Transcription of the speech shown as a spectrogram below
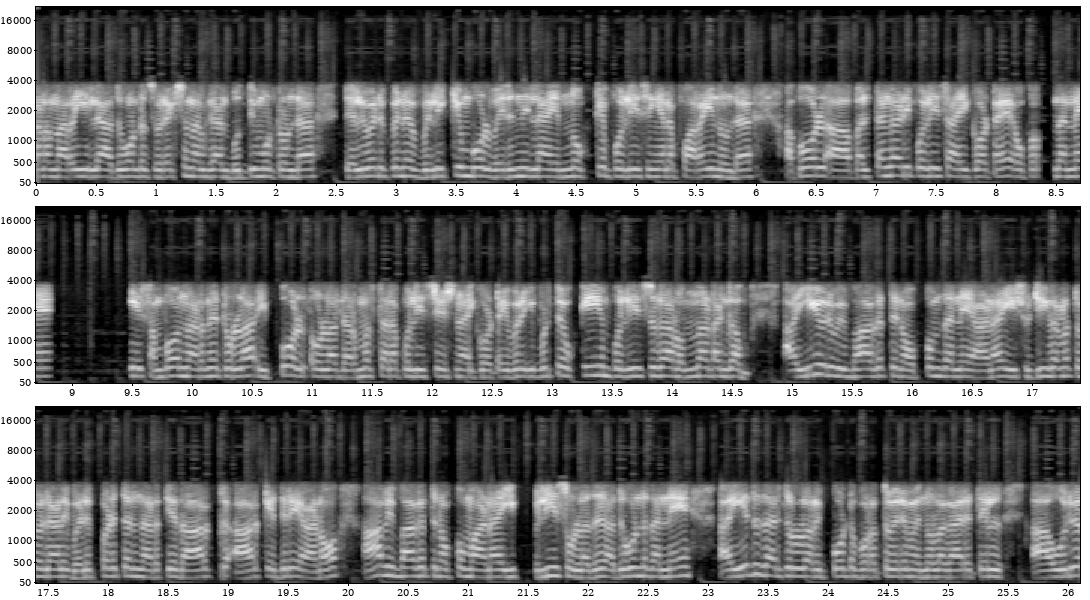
എവിടെയാണെന്ന് അറിയില്ല. അതുകൊണ്ട് സുരക്ഷ നൽകാൻ ബുദ്ധിമുട്ടുണ്ട്. തെളിവെടുപ്പിന് വിളിക്കുമ്പോൾ വരുന്നില്ല എന്നൊക്കെ പോലീസ് ഇങ്ങനെ പറയുന്നുണ്ട്. അപ്പോൾ ബൽത്തങ്കാടി പോലീസ് ആയിക്കോട്ടെ ഒപ്പം തന്നെ ഈ സംഭവം നടന്നിട്ടുള്ള ഇപ്പോൾ ഉള്ള ധർമ്മസ്ഥല പോലീസ് സ്റ്റേഷൻ ആയിക്കോട്ടെ ഇവർ ഇവിടുത്തെ ഒക്കെയും പോലീസുകാർ ഒന്നടങ്കം ഈ ഒരു വിഭാഗത്തിനൊപ്പം തന്നെയാണ് ഈ ശുചീകരണ തൊഴിലാളി വെളിപ്പെടുത്തൽ നടത്തിയത് ആർക്ക് ആർക്കെതിരെയാണോ ആ വിഭാഗത്തിനൊപ്പമാണ് ഈ പോലീസ് ഉള്ളത്. അതുകൊണ്ട് തന്നെ ഏത് തരത്തിലുള്ള റിപ്പോർട്ട് പുറത്തു വരും എന്നുള്ള കാര്യത്തിൽ ഒരു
